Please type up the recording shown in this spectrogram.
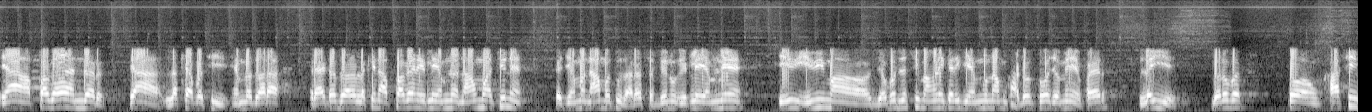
ત્યાં આપવા ગયા અંદર, ત્યાં લખ્યા પછી એમના દ્વારા રાઇટર દ્વારા લખીને આપવા ગયા એટલે એમને નામ વાંચ્યું ને, કે જેમાં નામ હતું ધારાસભ્યનું. એટલે એમને એવી એવી જબરજસ્તી માંગણી કરી કે એમનું નામ કાઢો, તો જ અમે એફઆઈઆર લઈએ. બરોબર? તો ખાસી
